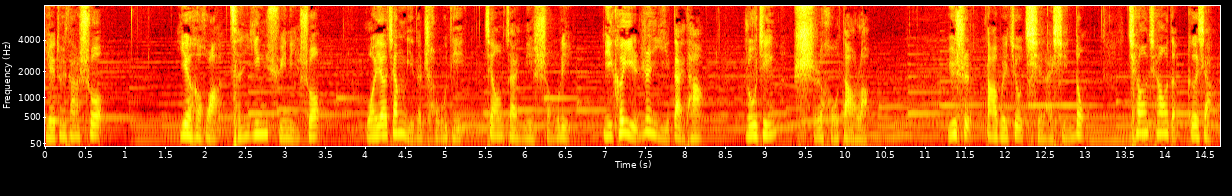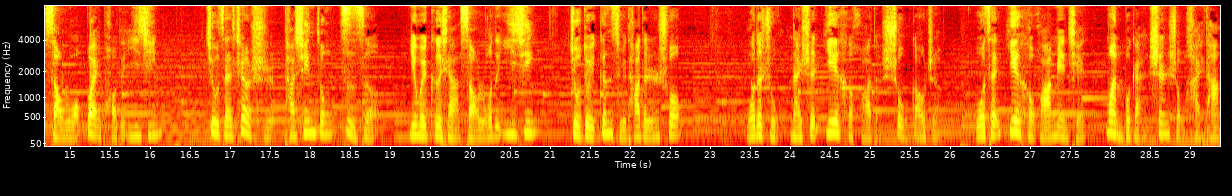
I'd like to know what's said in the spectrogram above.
也对他说：“耶和华曾应许你说，我要将你的仇敌交在你手里，你可以任意待他。如今时候到了。”于是大卫就起来行动，悄悄地割下扫罗外袍的衣襟。就在这时，他心中自责，因为割下扫罗的衣襟。就对跟随他的人说：“我的主乃是耶和华的受膏者，我在耶和华面前万不敢伸手害他，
